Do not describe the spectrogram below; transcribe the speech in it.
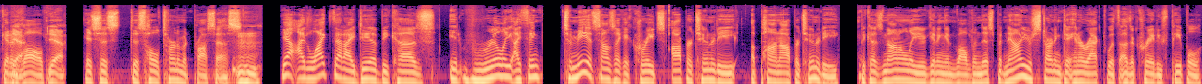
get Yeah. involved. Yeah. It's just this whole tournament process. Mm-hmm. Yeah, I like that idea because it really, I think, to me, it sounds like it creates opportunity upon opportunity because not only you're getting involved in this, but now you're starting to interact with other creative people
